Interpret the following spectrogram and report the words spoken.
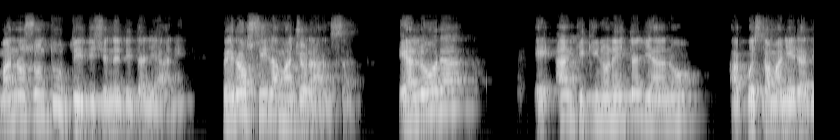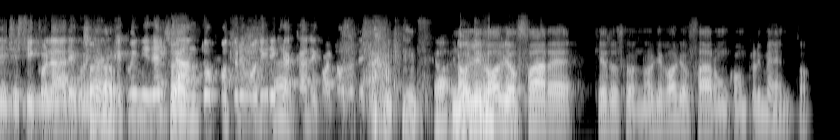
ma non sono tutti discendenti italiani, però sì la maggioranza. E allora e anche chi non è italiano ha questa maniera di gesticolare certo, e quindi nel certo. canto potremmo dire che accade qualcosa di no, Non gli voglio fare chiedo scusa, non gli voglio fare un complimento,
